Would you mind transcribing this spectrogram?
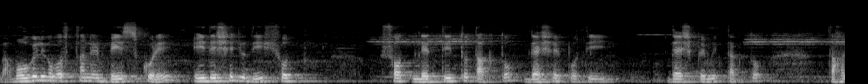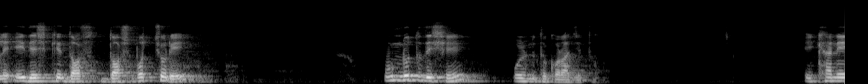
বা ভৌগোলিক অবস্থানের বেস করে এই দেশে যদি সৎ সৎ নেতৃত্ব থাকতো, দেশের প্রতি দেশপ্রেমিক থাকতো, তাহলে এই দেশকে দশ দশ বছরে উন্নত দেশে পরিণত করা যেত। এখানে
